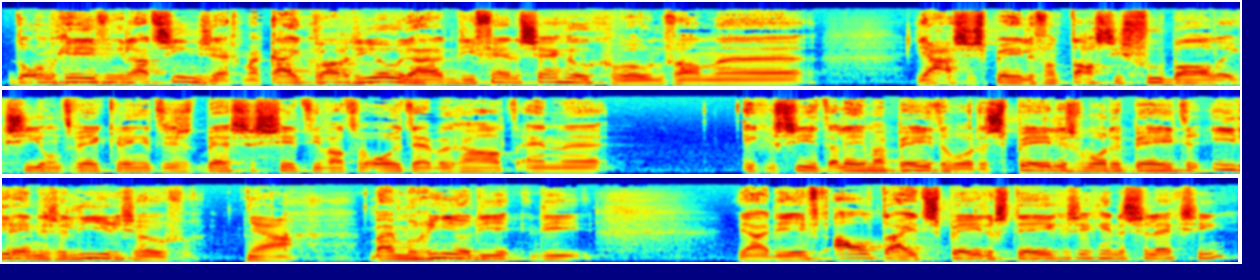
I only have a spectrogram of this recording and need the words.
de omgeving laat zien, zeg maar. Kijk, Guardiola, die fans zeggen ook gewoon van... eh, ja, ze spelen fantastisch voetbal. Ik zie ontwikkeling. Het is het beste City wat we ooit hebben gehad. En eh, ik zie het alleen maar beter worden. Spelers worden beter. Iedereen is er lyrisch over. Ja. Bij Mourinho, die, die, ja, die heeft altijd spelers tegen zich in de selectie.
